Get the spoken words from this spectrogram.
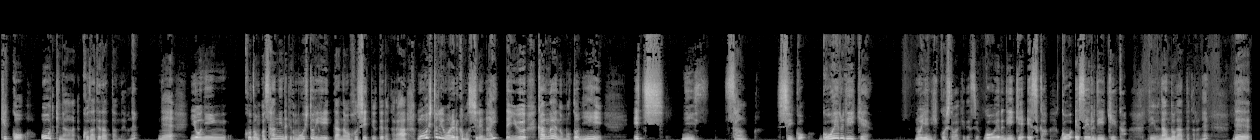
結構大きな戸建てだったんだよね。で、4人子供、あ、3人だけどもう1人旦那は欲しいって言ってたから、もう1人生まれるかもしれないっていう考えのもとに、1、2、3、4、5、5LDK の家に引っ越したわけですよ。5LDKS か、5SLDK かっていう難度があったからね。で、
